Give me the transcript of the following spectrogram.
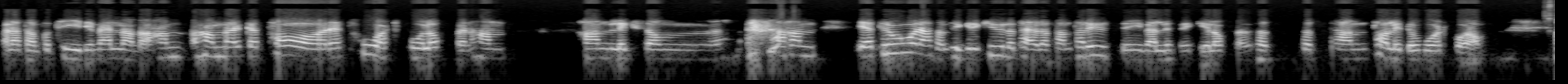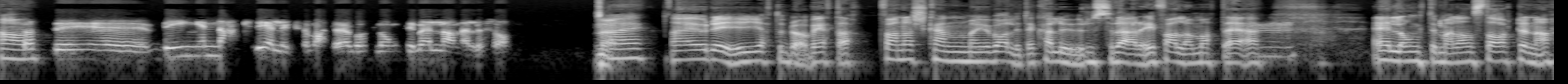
men att han får tid emellan. Då. Han, han verkar ta rätt hårt på loppen. Han, han liksom, han, jag tror att han tycker det är kul att tävla, att han tar ut sig väldigt mycket i loppen. Så, att, så att han tar lite hårt på dem. Så Ja, att det, det är ingen nackdel liksom att det har gått långt emellan eller så. Nej. nej, nej, och det är ju jättebra att veta. För annars kan man ju vara lite kalur sådär ifall om att det är, Mm. är långt emellan starterna.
